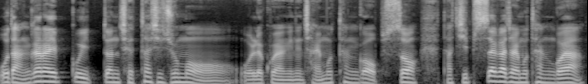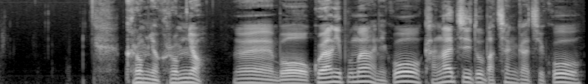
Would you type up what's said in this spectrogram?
옷 안 갈아입고 있던 제 탓이죠, 뭐. 원래 고양이는 잘못한 거 없어. 다 집사가 잘못한 거야. 그럼요, 그럼요. 네, 뭐, 고양이뿐만 아니고, 강아지도 마찬가지고,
